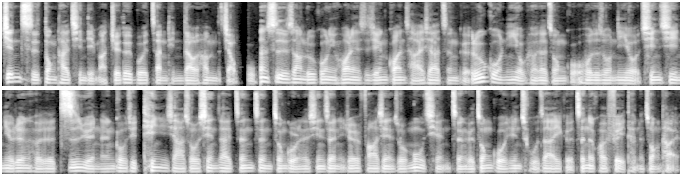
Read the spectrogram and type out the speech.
坚持动态清零嘛，绝对不会暂停到他们的脚步。但事实上，如果你花点时间观察一下整个，如果你有朋友在中国，或者说你有亲戚，你有任何的资源能够去听一下，说现在真正中国人的心声，你就会发现说目。前整个中国已经处在一个真的快沸腾的状态了，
